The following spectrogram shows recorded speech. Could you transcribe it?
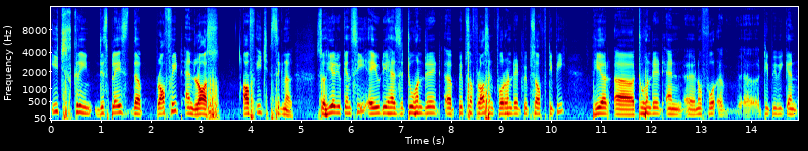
each screen displays the profit and loss of each signal. So here you can see AUD has 200 uh, pips of loss and 400 pips of TP. Here uh, 200 and uh, no 4 uh, uh, TP we can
